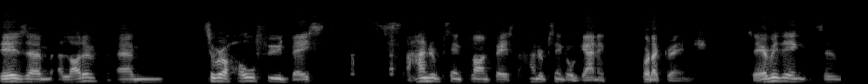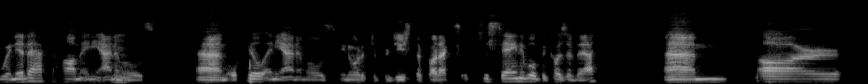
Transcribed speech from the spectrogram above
there's um, a lot of, um, so we're a whole food based, 100% plant based, 100% organic product range. So everything, so we never have to harm any mm. animals um, or kill any animals in order to produce the products. It's sustainable because of that. Um, are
